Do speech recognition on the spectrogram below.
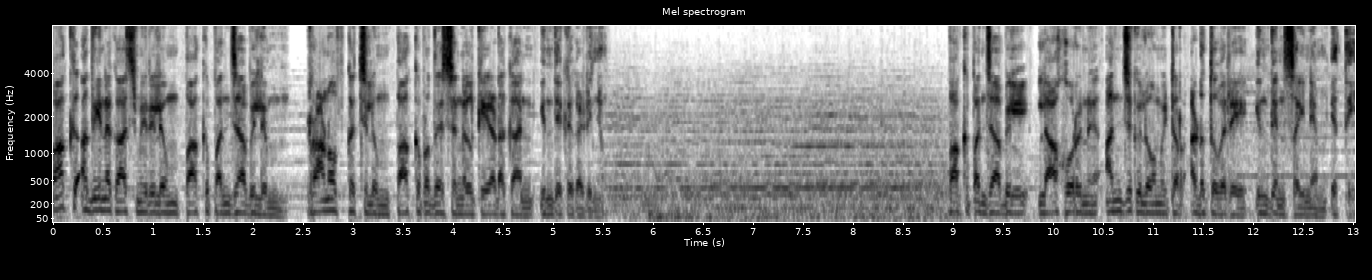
പാക് അധീന കാശ്മീരിലും പാക് പഞ്ചാബിലും റാൺ ഓഫ് കച്ചിലും പാക് പ്രദേശങ്ങൾ കീഴടക്കാൻ ഇന്ത്യയ്ക്ക് കഴിഞ്ഞു. പാക് പഞ്ചാബിൽ ലാഹോറിന് അഞ്ച് കിലോമീറ്റർ അടുത്തുവരെ ഇന്ത്യൻ സൈന്യം എത്തി.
